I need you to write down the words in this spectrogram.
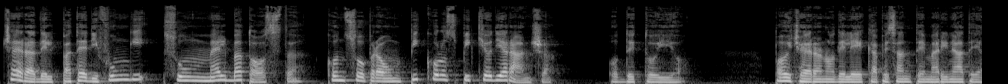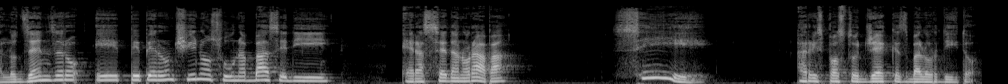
C'era del patè di funghi su un melba toast con sopra un piccolo spicchio di arancia, ho detto io. Poi c'erano delle capesante marinate allo zenzero e peperoncino su una base di. Era sedano rapa? Sì, ha risposto Jack sbalordito.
